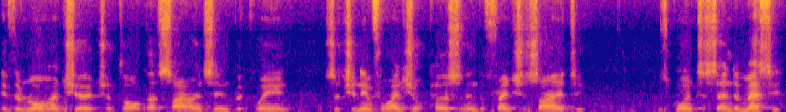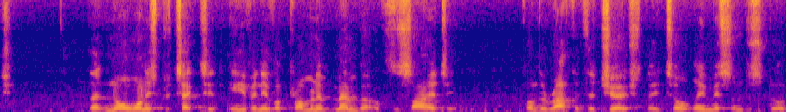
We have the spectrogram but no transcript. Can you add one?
If the Roman Church had thought that silencing Berquin, such an influential person in the French society, was going to send a message that no one is protected, even if a prominent member of society, from the wrath of the church, they totally misunderstood,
